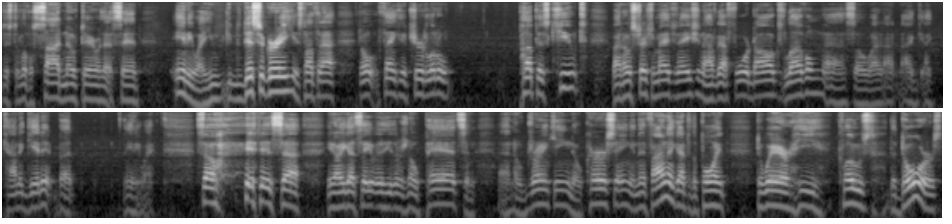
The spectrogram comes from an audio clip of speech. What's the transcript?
Just a little side note there with that said. Anyway, you disagree. It's not that I don't think that your little pup is cute by no stretch of imagination. I've got four dogs, love them, uh, so I, I, I kind of get it. But anyway, so it is. Uh, you know, you got to say there's no pets and uh, no drinking, no cursing, and then finally got to the point to where he closed the doors.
